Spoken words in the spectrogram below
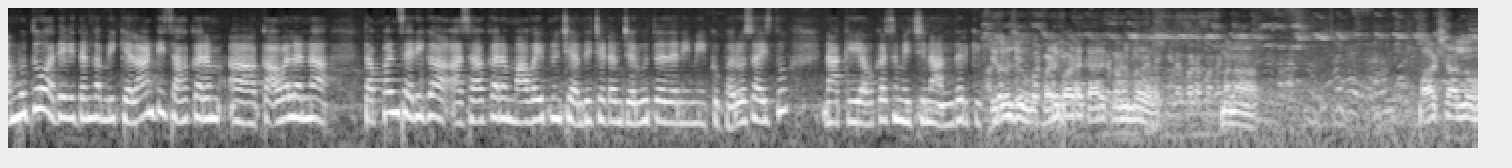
నమ్ముతూ అదేవిధంగా మీకు ఎలాంటి సహకారం కావాలన్నా తప్పనిసరిగా ఆ సహకారం మా వైపు నుంచి అందించడం జరుగుతుందని మీకు భరోసా ఇస్తూ నాకు ఈ అవకాశం ఇచ్చిన అందరికీ ఈరోజు బడిబాట కార్యక్రమంలో మన పాఠశాలలో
